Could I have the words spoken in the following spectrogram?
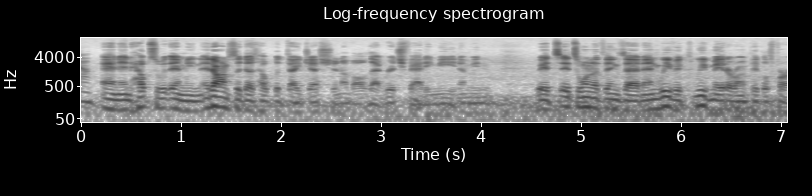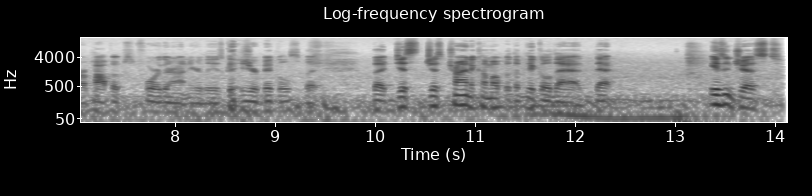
yeah. and it helps with. I mean, it honestly does help with digestion of all that rich fatty meat. I mean, it's it's one of the things that, and we've we've made our own pickles for our pop ups before. They're not nearly as good as your pickles, but but just just trying to come up with a pickle that that isn't just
